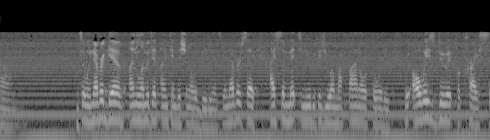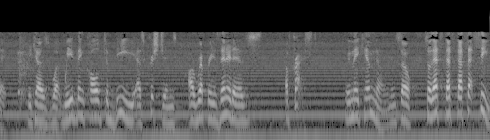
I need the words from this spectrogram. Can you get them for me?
Um, and so we never give unlimited, unconditional obedience. We never say, I submit to you because you are my final authority. We always do it for Christ's sake. Because what we've been called to be as Christians are representatives of Christ. We make him known. And so so that's that's that's that scene.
